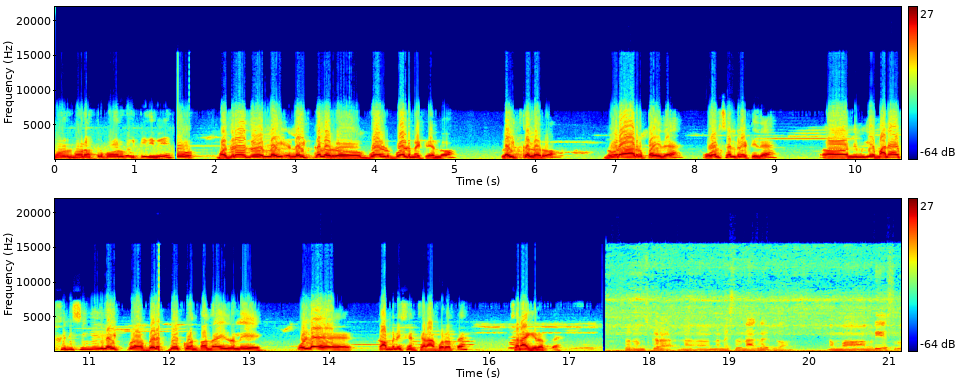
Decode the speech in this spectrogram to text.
ನೂರು ನೂರ ಹತ್ತು ರೂಪಾಯಿವರೆಗೂ ಇಟ್ಟಿದ್ದೀವಿ ಮೊದಲೇದು ಲೈ ಲೈಟ್ ಕಲರ್ ಗೋಲ್ಡ್ ಗೋಲ್ಡ್ ಮೆಟೀರಿಯಲ್ಲು. Light colour. ನೂರ ಆರು ರೂಪಾಯಿ ಇದೆ. ಹೋಲ್ಸೇಲ್ ರೇಟ್ ಇದೆ. ನಿಮಗೆ ಮನೆ ಫಿನಿಶಿಂಗ್ ಲೈಟ್ ಬೆಳಕಬೇಕು ಅಂತಂದರೆ ಇದರಲ್ಲಿ ಒಳ್ಳೆ ಕಾಂಬಿನೇಷನ್ ಚೆನ್ನಾಗಿ ಬರುತ್ತೆ, ಚೆನ್ನಾಗಿರುತ್ತೆ. ಸರ್, ನಮಸ್ಕಾರ. ನಮ್ಮ ಹೆಸರು ನಾಗರಾಜು. ನಮ್ಮ ಅಂಗಡಿ ಹೆಸರು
